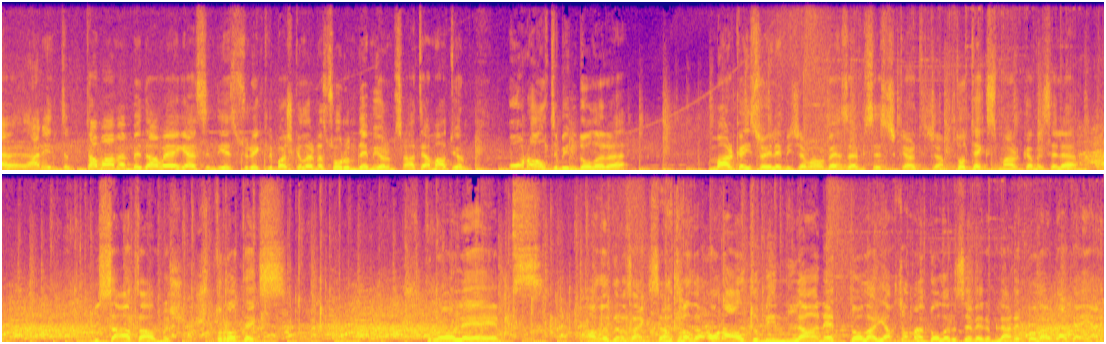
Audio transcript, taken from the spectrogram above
Evet hani t- tamamen bedavaya gelsin diye sürekli başkalarına sorun demiyorum saate ama atıyorum 16 bin dolara markayı söylemeyeceğim ama benzer bir ses çıkartacağım. Totex marka mesela bir saat almış. Strotex. Stroleps. Anladınız hangi saat aldı? 16 bin lanet dolar. Yanlış anlamayın doları severim. Lanet dolar derken yani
